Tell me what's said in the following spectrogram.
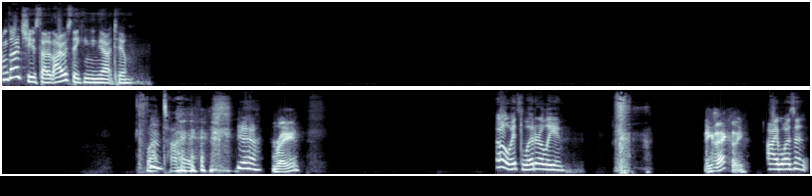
I'm glad she said it. I was thinking that too. Flat hmm. tire. Yeah. Right? Oh, it's literally. Exactly. I wasn't.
